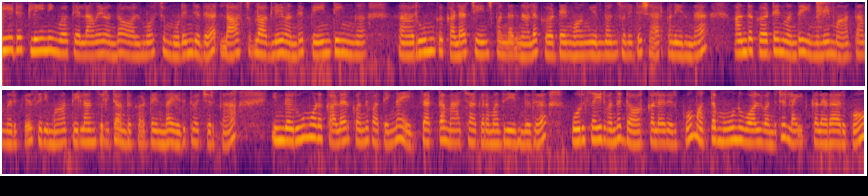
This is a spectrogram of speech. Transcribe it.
வீடு க்ளீனிங் ஒர்க் எல்லாமே வந்து ஆல்மோஸ்ட் முடிஞ்சது. லாஸ்ட் விலாக்லேயே வந்து பெயிண்டிங் ரூம்க்கு கலர் சேஞ்ச் பண்ணதுனால கர்டைன் வாங்கியிருந்தோன்னு சொல்லிட்டு ஷேர் பண்ணியிருந்தேன். அந்த கர்டைன் வந்து இன்னுமே மாற்றாமல் இருக்குது சரி மாற்றிடலான்னு சொல்லிட்டு அந்த கர்டைன் தான் எடுத்து வச்சுருக்கேன். இந்த ரூமோட கலருக்கு வந்து பார்த்திங்கன்னா எக்ஸாக்டாக மேட்ச் ஆகிற மாதிரி இருந்தது. ஒரு சைடு வந்து டார்க் கலர் இருக்கும். மற்ற மூணு வால் வந்துட்டு லைட் கலராக இருக்கும்.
